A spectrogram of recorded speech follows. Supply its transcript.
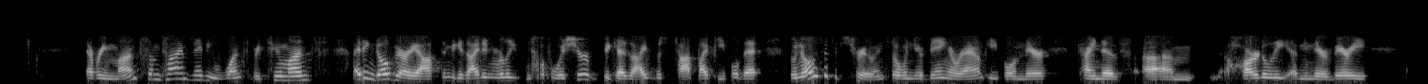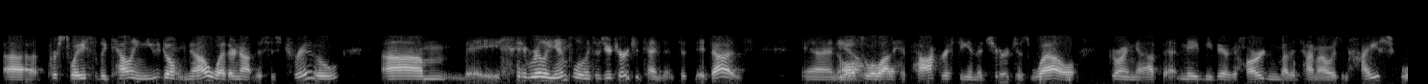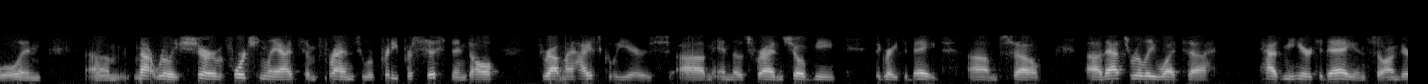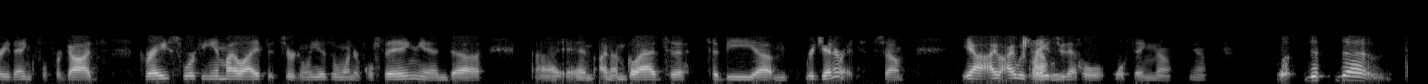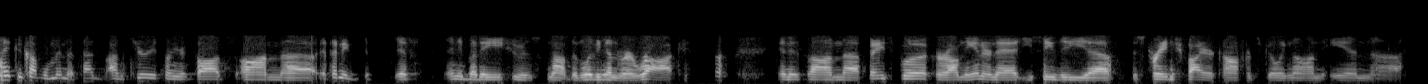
every month, sometimes maybe once every two months. I didn't go very often because I didn't really know if it was sure because I was taught by people that who knows if it's true. And so when you're being around people and they're kind of um, heartily, I mean, they're very uh, persuasively telling you don't know whether or not this is true, um, it really influences your church attendance. It, it does. And Yeah. also a lot of hypocrisy in the church as well growing up that made me very hardened by the time I was in high school and um, not really sure. But fortunately, I had some friends who were pretty persistent all throughout my high school years, um, and those friends showed me the great debate. Um, so uh, that's really what uh, has me here today, and so I'm very thankful for God's grace working in my life. It certainly is a wonderful thing, and uh, uh, and, and I'm glad to to be um, regenerate. So, yeah, I, I was raised through that whole whole thing, though. Yeah. Well, just uh, take a couple minutes. I, I'm curious on your thoughts on uh, if any if anybody who has not been living under a rock and is on uh, Facebook or on the internet, you see the uh, the Strange Fire conference going on in uh,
